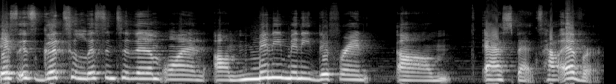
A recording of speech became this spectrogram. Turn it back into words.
it's it's good to listen to them on um, many many different um, aspects however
